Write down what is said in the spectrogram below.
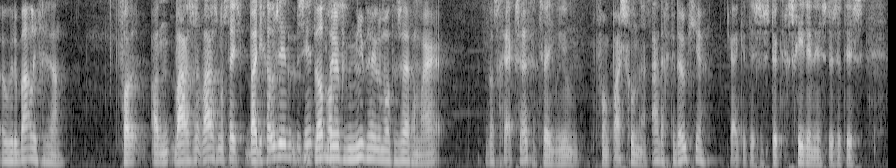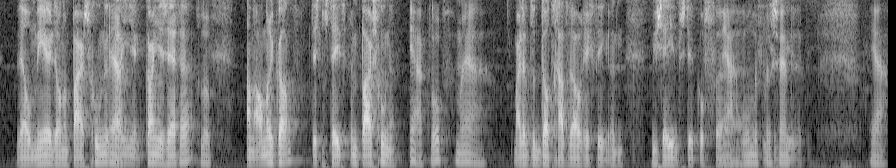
over de balie gegaan. Van, aan, waren, ze, waren ze nog steeds bij die gozer in bezit? Dat was- durf ik niet helemaal te zeggen, maar dat is gek zeg. 2 miljoen voor een paar schoenen. Aardig cadeautje. Kijk, het is een stuk geschiedenis, dus het is wel meer dan een paar schoenen, Ja. kan, je, kan je zeggen. Klopt. Aan de andere kant, het is nog steeds een paar schoenen. Ja, klopt. Maar ja, Maar dat, dat gaat wel richting een museumstuk of... eh, Ja, of iets 100%. natuurlijk. Ja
